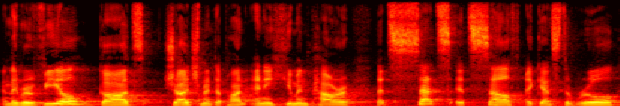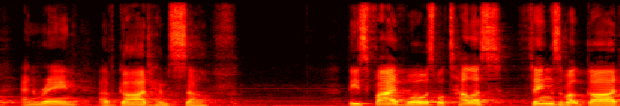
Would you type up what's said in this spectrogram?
and they reveal God's judgment upon any human power that sets itself against the rule and reign of God Himself. These five woes will tell us things about God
